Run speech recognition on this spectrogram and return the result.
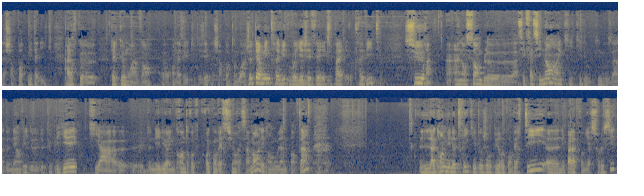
la charpente métallique alors que quelques mois avant, euh, on avait utilisé la charpente en bois. Je termine très vite, vous voyez, j'ai fait exprès très vite sur un, ensemble euh, assez fascinant hein, qui, nous, a donné envie de, publier, qui a euh, donné lieu à une grande re- reconversion récemment, les Grands Moulins de Pantin. La grande minoterie qui est aujourd'hui reconvertie n'est pas la première sur le site,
